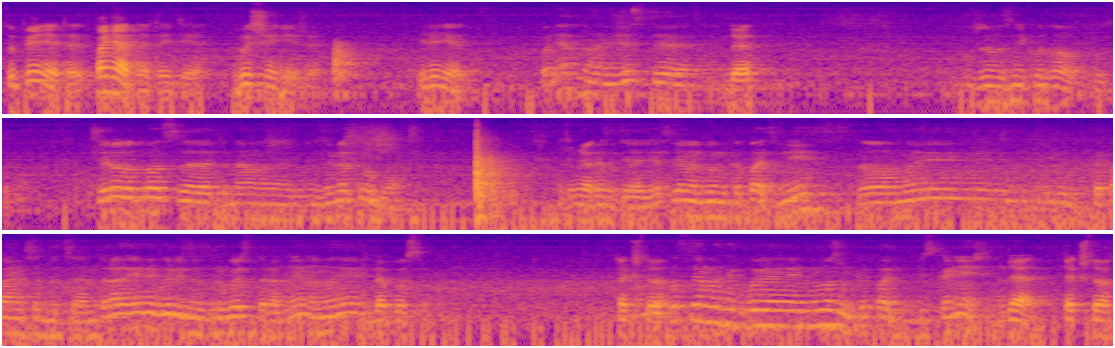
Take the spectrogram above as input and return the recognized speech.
Ступень это, понятна эта идея, выше и ниже. Или нет? Понятно, если Да. уже возникло два вопроса. Первый вопрос, э, когда мы- земля круглая. Земля круглая. э, Если мы будем копать вниз, то мы копаемся до центра или вылезем с другой стороны, но мы Допустим. Так Ну, что, допустим, мы как бы не можем копать бесконечно. да, так что,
